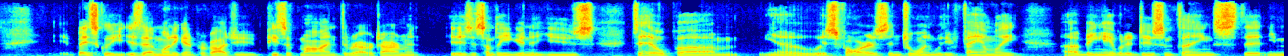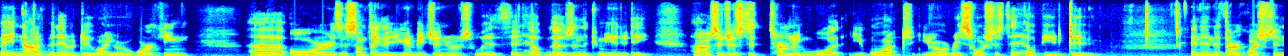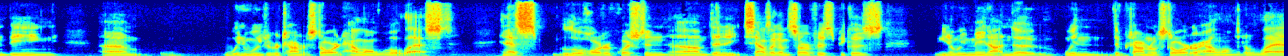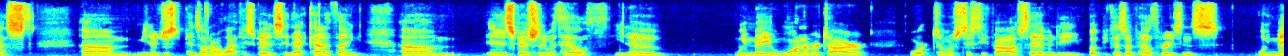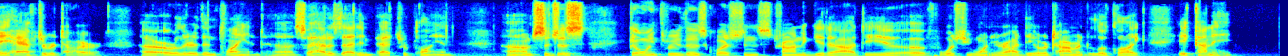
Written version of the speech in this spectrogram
basically, is that money going to provide you peace of mind throughout retirement? Is it something you're going to use to help, um, you know, as far as enjoying with your family, uh, being able to do some things that you may not have been able to do while you were working? Uh, or is it something that you're going to be generous with and help those in the community? Um, so just determining what you want your resources to help you do. And then the third question being, um, when will your retirement start and how long will it last? And that's a little harder question um, than it sounds like on the surface because you know we may not know when the retirement will start or how long it'll last. Um, you know, just depends on our life expectancy, that kind of thing. Um, and especially with health, you know, we may want to retire, work till we're 65, 70, but because of health reasons, we may have to retire uh, earlier than planned. Uh, so, how does that impact your plan? Um, so, just going through those questions, trying to get an idea of what you want your ideal retirement to look like, it kind of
